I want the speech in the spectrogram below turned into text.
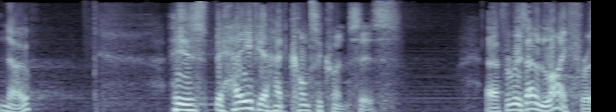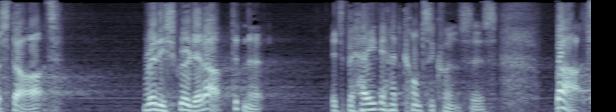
No. His behavior had consequences. Uh, for his own life, for a start. Really screwed it up, didn't it? Its behavior had consequences. But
